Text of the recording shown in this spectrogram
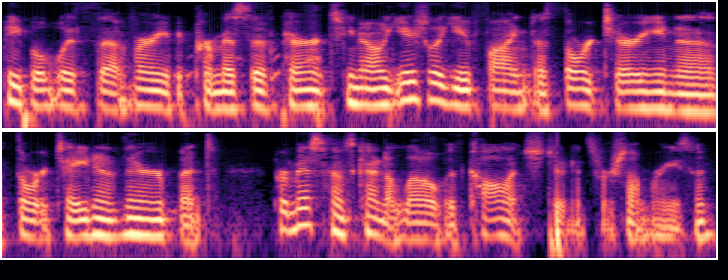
people with uh, very permissive parents. You know, usually you find authoritarian and authoritative there, but permissive's kind of low with college students for some reason.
